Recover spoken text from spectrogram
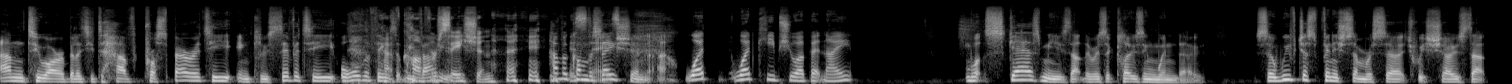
and to our ability to have prosperity, inclusivity, all the things have that we value. conversation. in Have a conversation. Uh, What what keeps you up at night? What scares me is that there is a closing window. So we've just finished some research which shows that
